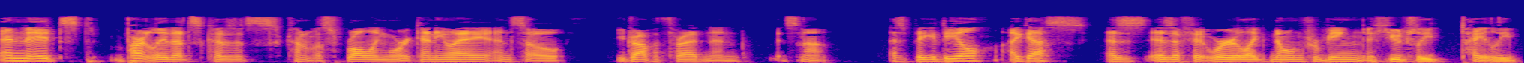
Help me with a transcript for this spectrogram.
and it's partly that's because it's kind of a sprawling work anyway, and so you drop a thread and it's not as big a deal, I guess, as as if it were like known for being a hugely tightly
